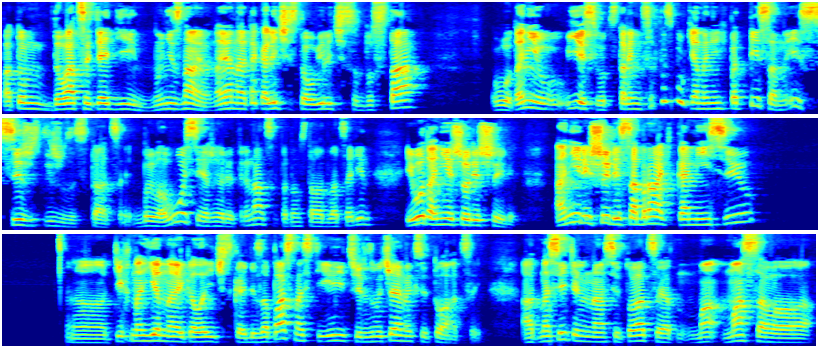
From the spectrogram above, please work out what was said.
потом 21, ну не знаю, наверное, это количество увеличится до 100, вот, они, есть вот страница в Фейсбуке, я на них подписан и слежу, слежу за ситуацией. Было 8, я же говорю, 13, потом стало 21. И вот они что решили. Они решили собрать комиссию э, техногенно-экологической безопасности и чрезвычайных ситуаций относительно ситуации массового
